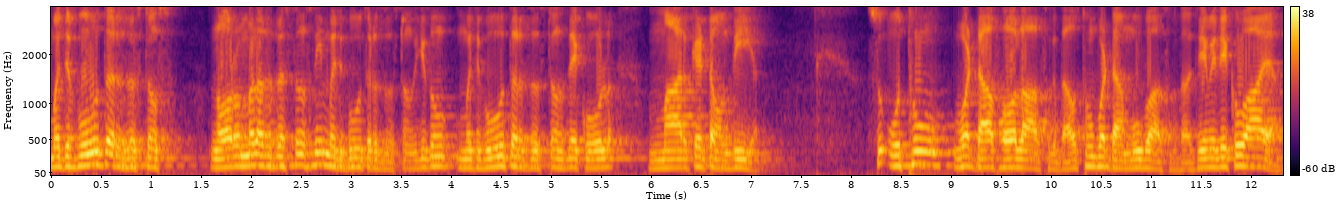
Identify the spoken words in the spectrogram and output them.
ਮਜ਼ਬੂਤ ਰੈਜ਼ਿਸਟੈਂਸ ਨਾਰਮਲ ਰੈਜ਼ਿਸਟੈਂਸ ਨਹੀਂ, ਮਜ਼ਬੂਤ ਰੈਜ਼ਿਸਟੈਂਸ ਜਦੋਂ ਮਜ਼ਬੂਤ ਰੈਜ਼ਿਸਟੈਂਸ ਦੇ ਕੋਲ ਮਾਰਕੀਟ ਆਉਂਦੀ ਆ, ਸੋ ਉਥੋਂ ਵੱਡਾ ਫਾਲ ਆ ਸਕਦਾ, ਉਥੋਂ ਵੱਡਾ ਮੂਵ ਆ ਸਕਦਾ। ਜਿਵੇਂ ਦੇਖੋ ਆ ਆ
